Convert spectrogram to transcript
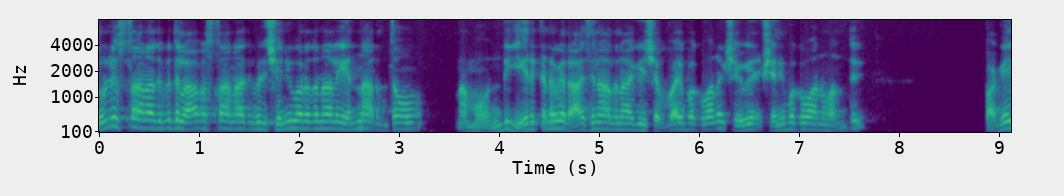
தொழில்ஸ்தானாதிபதி லாபஸ்தானாதிபதி சனி வர்றதுனால என்ன அர்த்தம்? நம்ம வந்து ஏற்கனவே ராசிநாதனாகி செவ்வாய் பகவானுக்கு செவ்வி சனி பகவான் வந்து பகை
